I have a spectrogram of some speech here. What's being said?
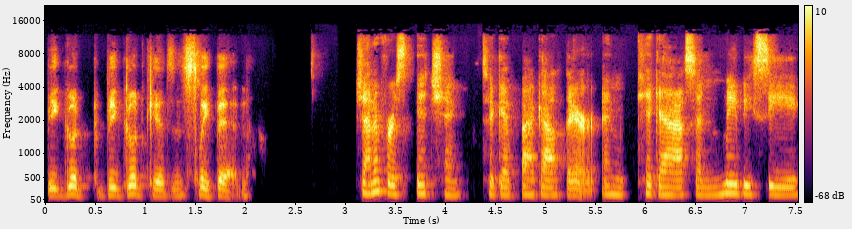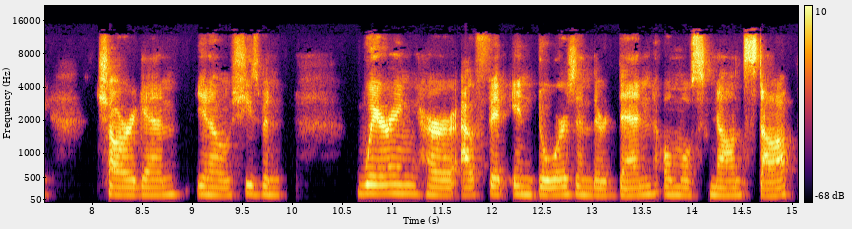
be good, be good kids and sleep in? Jennifer's itching to get back out there and kick ass and maybe see Char again. You know, she's been wearing her outfit indoors in their den almost nonstop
